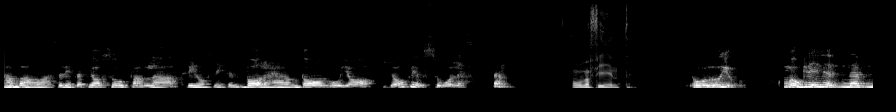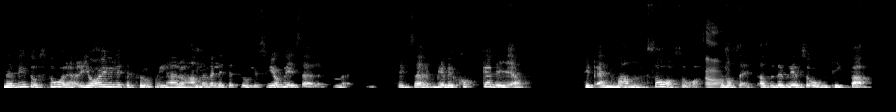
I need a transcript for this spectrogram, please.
Han bara, "Ja, alltså vet att jag såg på alla tre avsnitten bara häromdagen och jag, jag blev så ledsen. Åh, vad fint. Och, och, och, och grejen är, när, när vi då står här, jag är ju lite full här och han är väl lite full, så jag blir så här, typ så här, blev chockad i att typ en man sa så Ja. på något sätt. Alltså det blev så otippat.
